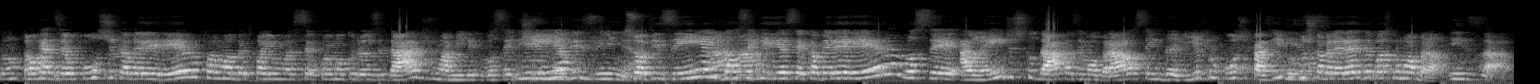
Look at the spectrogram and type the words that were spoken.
Então quer dizer, o curso de cabeleireiro foi uma, foi uma, foi uma curiosidade de uma amiga que você e tinha. minha vizinha. Sua vizinha, então Aham. você queria ser cabeleireira, você, além de estudar, fazer Mobral, você ainda ia pro curso, fazia pro curso de Isso. cabeleireira e depois pro Mobral. Exato.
